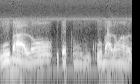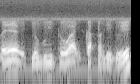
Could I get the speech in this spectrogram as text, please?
gros ballon, peut-être un gros ballon en verre, et puis au bout de l'eau, jusqu'à 100 degrés,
